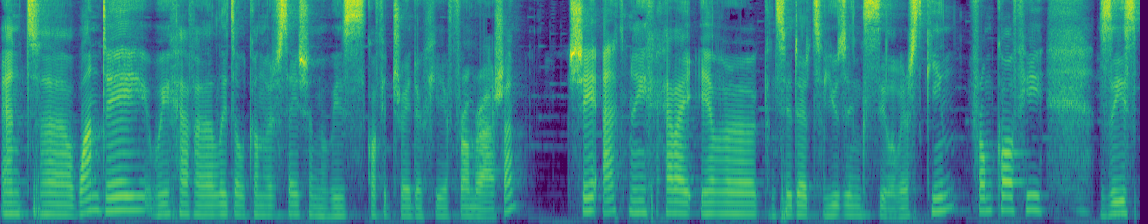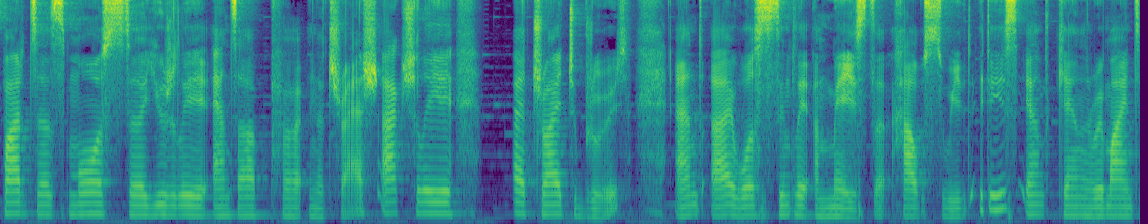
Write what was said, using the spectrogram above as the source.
And uh, one day we have a little conversation with coffee trader here from Russia. She asked me, have I ever considered using silver skin from coffee? This part that most uh, usually ends up uh, in the trash actually, I tried to brew it and I was simply amazed how sweet it is and can remind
